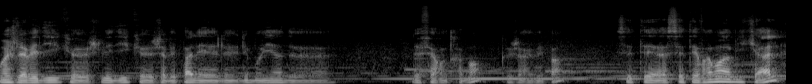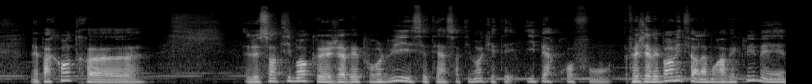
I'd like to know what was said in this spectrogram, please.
Moi, je, dit que, je lui ai dit que j'avais pas les, les, moyens de, de, faire autrement, que j'arrivais pas. C'était, c'était vraiment amical. Mais par contre, le sentiment que j'avais pour lui, c'était un sentiment qui était hyper profond. Enfin, j'avais pas envie de faire l'amour avec lui, mais,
